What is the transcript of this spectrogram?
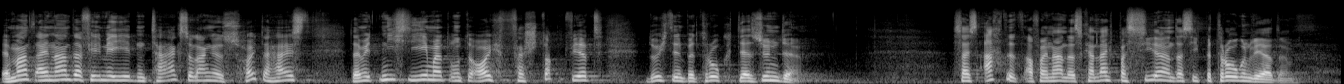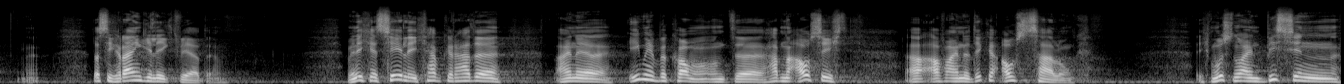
Er mahnt einander vielmehr jeden Tag, solange es heute heißt, damit nicht jemand unter euch verstockt wird durch den Betrug der Sünde. Das heißt, achtet aufeinander. Es kann leicht passieren, dass ich betrogen werde, dass ich reingelegt werde. Wenn ich erzähle, ich habe gerade eine E-Mail bekommen und äh, habe eine Aussicht äh, auf eine dicke Auszahlung. Ich muss nur ein bisschen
